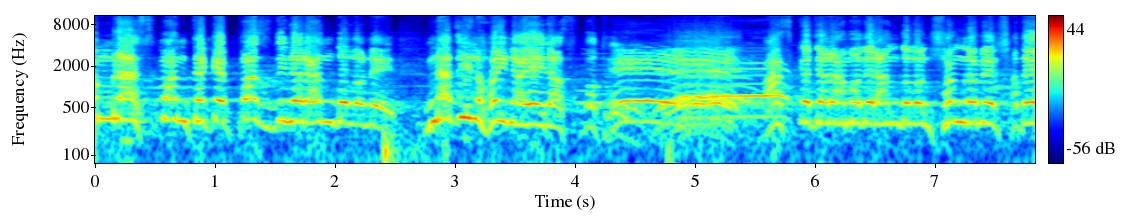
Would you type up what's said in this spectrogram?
আমরা আসমান থেকে পাঁচ দিনের আন্দোলনে নাজিল হই না এই রাজপথে। আজকে যারা আমাদের আন্দোলন সংগ্রামের সাথে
